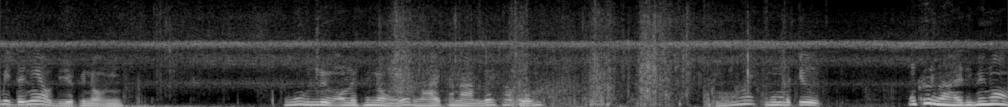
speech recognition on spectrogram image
มีแต่แนวเดียวพี่น้องนี่โอ้เรื่องเอาเลยพี่น้องเลยหลายขนาดเลยครับผมโอ้ยมันมาเจอมันขึ้นหลายดิพี่น้อง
